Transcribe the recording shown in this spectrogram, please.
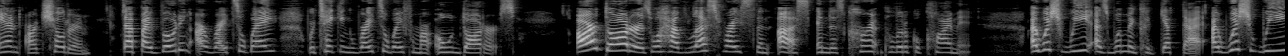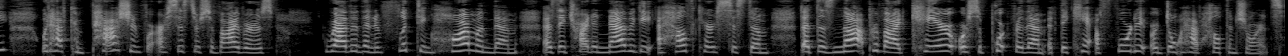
and our children that by voting our rights away, we're taking rights away from our own daughters. Our daughters will have less rights than us in this current political climate. I wish we as women could get that. I wish we would have compassion for our sister survivors rather than inflicting harm on them as they try to navigate a healthcare system that does not provide care or support for them if they can't afford it or don't have health insurance.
